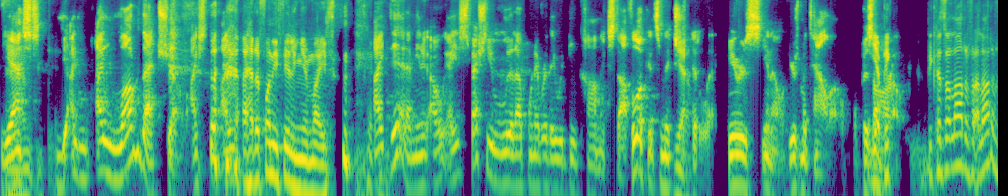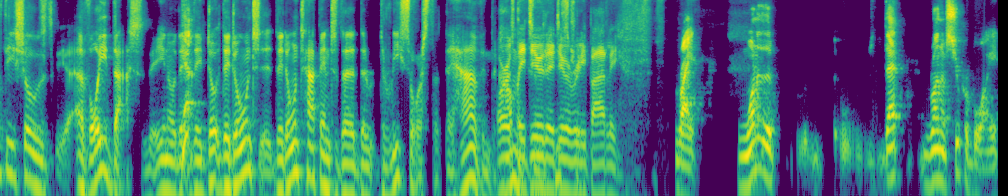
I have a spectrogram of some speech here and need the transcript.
Yes Um, yeah, I, I love that show i still I, I had a funny feeling you might. I did. I mean, I, I especially lit up whenever they would do comic stuff. Look, it's Mitch Yeah. Chiplet. Here's, you know, here's Metallo, Bizarro. Yeah, because a lot of a lot of these shows avoid that. You know, they, Yeah. they don't they don't they don't tap into the, the the resource that they have in the Or if they do, the they do it really badly. right. One of the that run of Superboy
